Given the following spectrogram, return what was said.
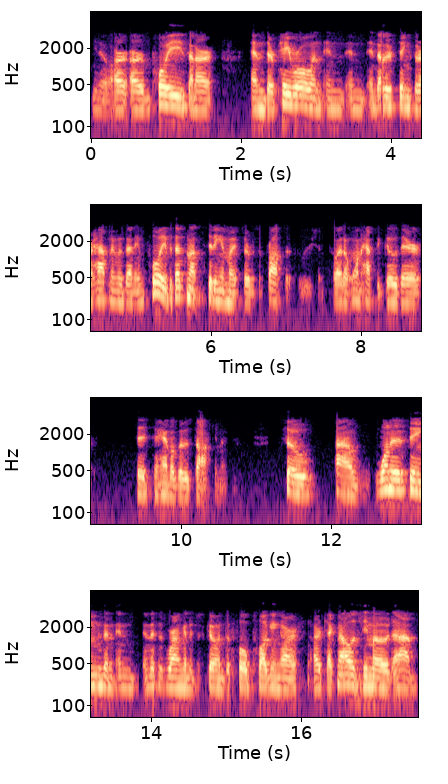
you know, our, our employees and our, and their payroll and, and, and, and other things that are happening with that employee, but that's not sitting in my service of process solution. So I don't want to have to go there to, to handle those documents. So uh, one of the things, and, and, and, this is where I'm going to just go into full plugging our, our technology mode. Um,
